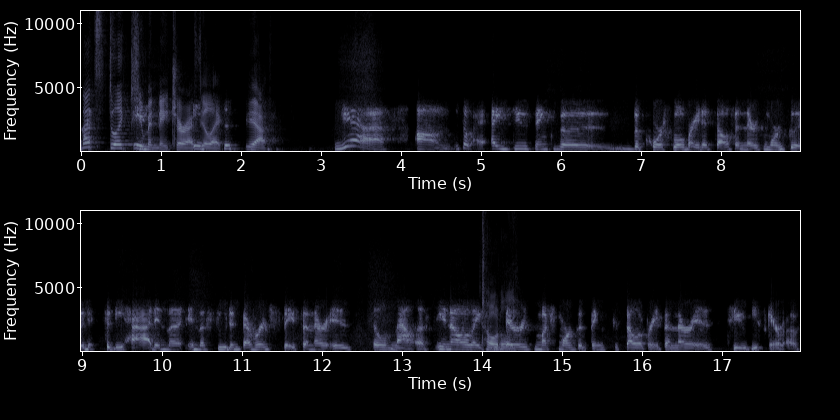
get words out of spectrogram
that's like human nature. I feel like, just, yeah, yeah. Um, so I, I, do think the the course will write itself, and there's more good to be had in the in the food and beverage space than there is ill malice. You know, like totally. there's much more good things to celebrate than there is to be scared of.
